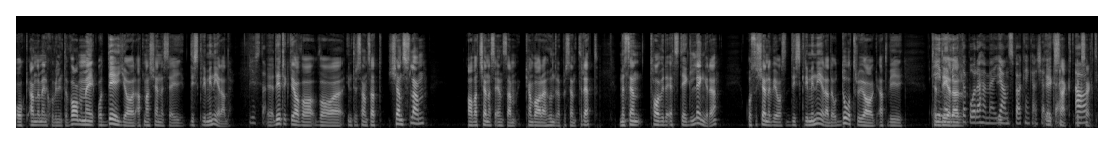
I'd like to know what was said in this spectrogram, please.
och andra människor vill inte vara med mig och det gör att man känner sig diskriminerad. Just det. Eh, Det tyckte jag var, var intressant. Så att känslan av att känna sig ensam kan vara 100% rätt. Men sen tar vi det ett steg längre och så känner vi oss diskriminerade och då tror jag att vi Inne tenderar... lite på det här med hjärnspöken kanske. Lite. Exakt, ja. exakt.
